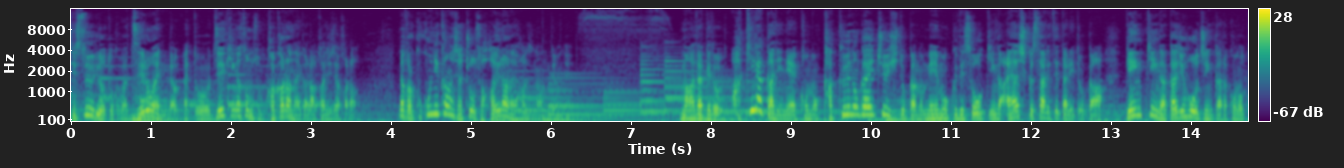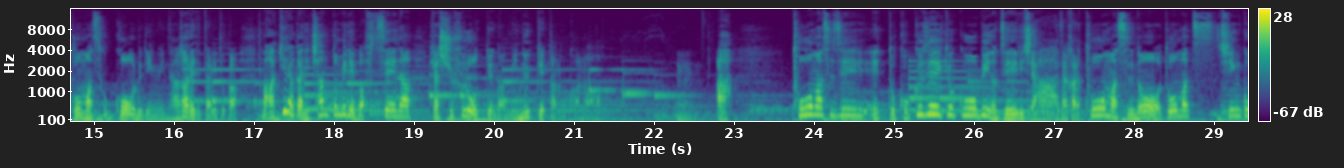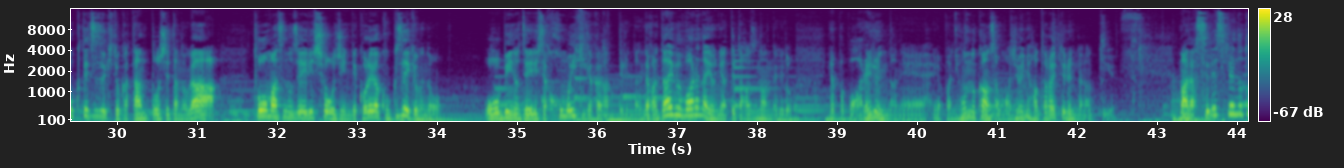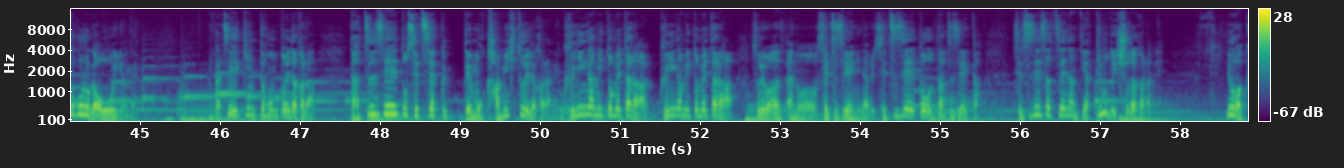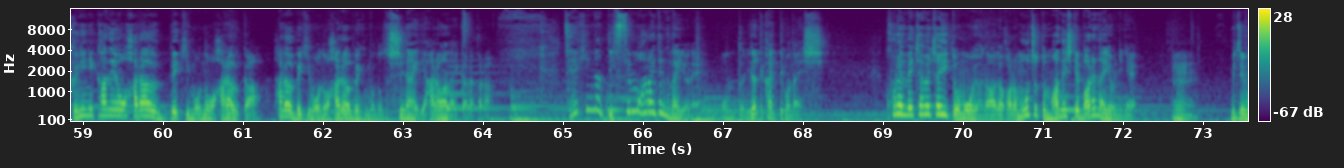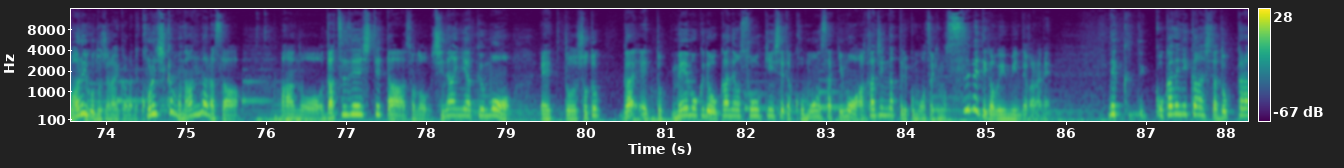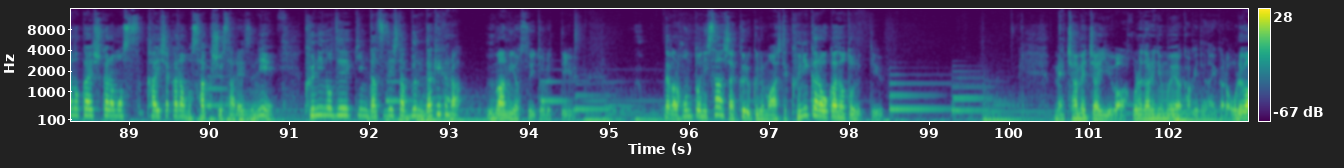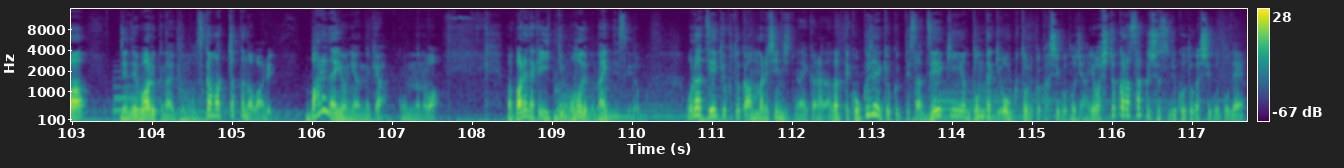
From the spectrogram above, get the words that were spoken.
手数料とかが0円だ、えっと、税金がそもそもかからないから赤字だから。だからここに関しては調査入らないはずなんだよね。まあだけど明らかにねこの架空の外注費とかの名目で送金が怪しくされてたりとか現金が赤字法人からこのトーマスホールディングに流れてたりとか、まあ、明らかにちゃんと見れば不正なキャッシュフローっていうのは見抜けたのかな。うん。あトーマス税理えっと、国税局 OB の税理士、ああ、だからトーマスの、トーマス申告手続きとか担当してたのが、トーマスの税理士法人で、これが国税局の OB の税理士はここも息がかかってるんだね。だからだいぶバレないようにやってたはずなんだけど、やっぱバレるんだね。やっぱ日本の監査は真面目に働いてるんだなっていう。まだスレスレのところが多いよね。なんか税金って本当にだから、脱税と節約ってもう紙一重だからね。国が認めたら、国が認めたら、それはあの節税になる。節税と脱税か。節税撮影なんてやってること一緒だからね。要は国に金を払うべきものを払うか、払うべきものを払うべきものとしないで払わないかだから。税金なんて一銭も払いたくないよね。本当に。だって帰ってこないし。これめちゃめちゃいいと思うよな。だからもうちょっと真似してバレないようにね。うん。別に悪いことじゃないからね。これしかもなんならさ、あの、脱税してた、その、指南役も、えっと、所得が、えっと、名目でお金を送金してた顧問先も、赤字になってる顧問先も、全てがウィンウィンだからね。でお金に関してはどっからの会社からも会社からも搾取されずに国の税金脱税した分だけからうまみを吸い取るっていう。だから本当に3社くるくる回して国からお金を取るっていう。めちゃめちゃいいわ。これは誰にも迷惑かけてないから俺は全然悪くないと思う。捕まっちゃったのは悪い。バレないようにやんなきゃこんなのは、まあ、バレなきゃいいっていうものでもないんですけど。俺は税局とかあんまり信じてないからな。だって国税局ってさ税金をどんだけ多く取るかが仕事じゃん。要は人から搾取することが仕事で。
